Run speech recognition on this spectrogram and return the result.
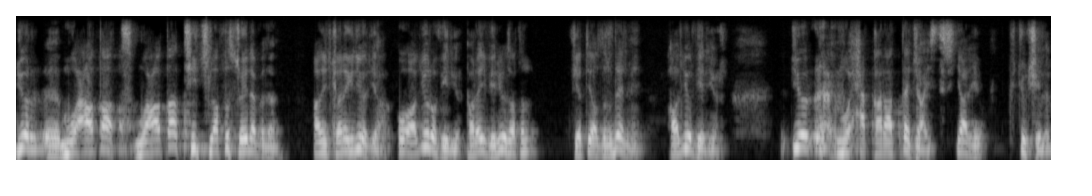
diyor e, muatat. Muatat hiç lafı söylemeden. Hani dükkana gidiyor ya. O alıyor o veriyor. Parayı veriyor zaten fiyatı yazılı değil mi? Alıyor veriyor diyor muhakkaratta caizdir. Yani küçük şeyler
